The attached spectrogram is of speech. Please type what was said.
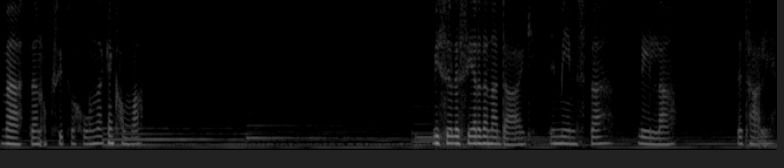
möten och situationer kan komma? Visualisera denna dag i minsta lilla detalj.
